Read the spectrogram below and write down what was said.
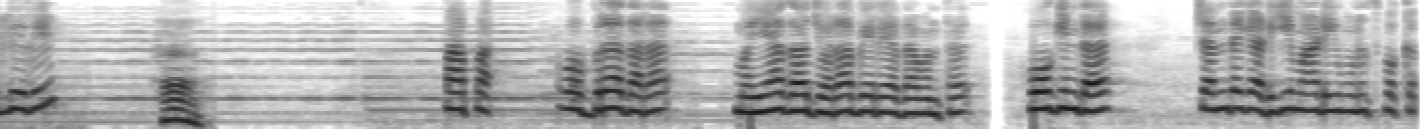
ಇಡ್ಲಿ ಹಾ. ಪಾಪ ಒಬ್ರ ಅದಾರ. ಮೈಯಾಗ ಜ್ವರ ಬೇರೆ ಅದಾವಂತ. ಹೋಗಿಂದ ಚಂದಗೆ ಅಡಿಗೆ ಮಾಡಿ ಉಣಿಸ್ಬೇಕ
